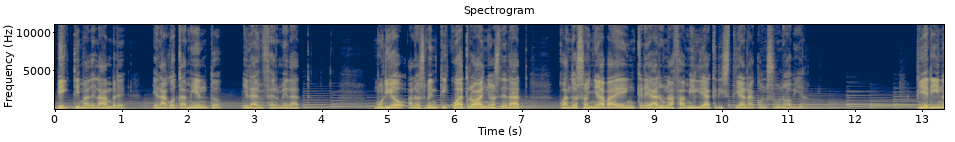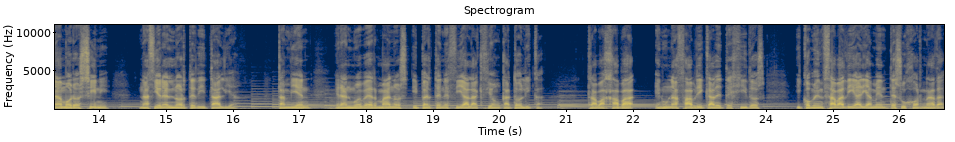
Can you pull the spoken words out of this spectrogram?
víctima del hambre, el agotamiento y la enfermedad. Murió a los 24 años de edad cuando soñaba en crear una familia cristiana con su novia. Pierina Morosini nació en el norte de Italia. También eran nueve hermanos y pertenecía a la acción católica. Trabajaba en una fábrica de tejidos y comenzaba diariamente su jornada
